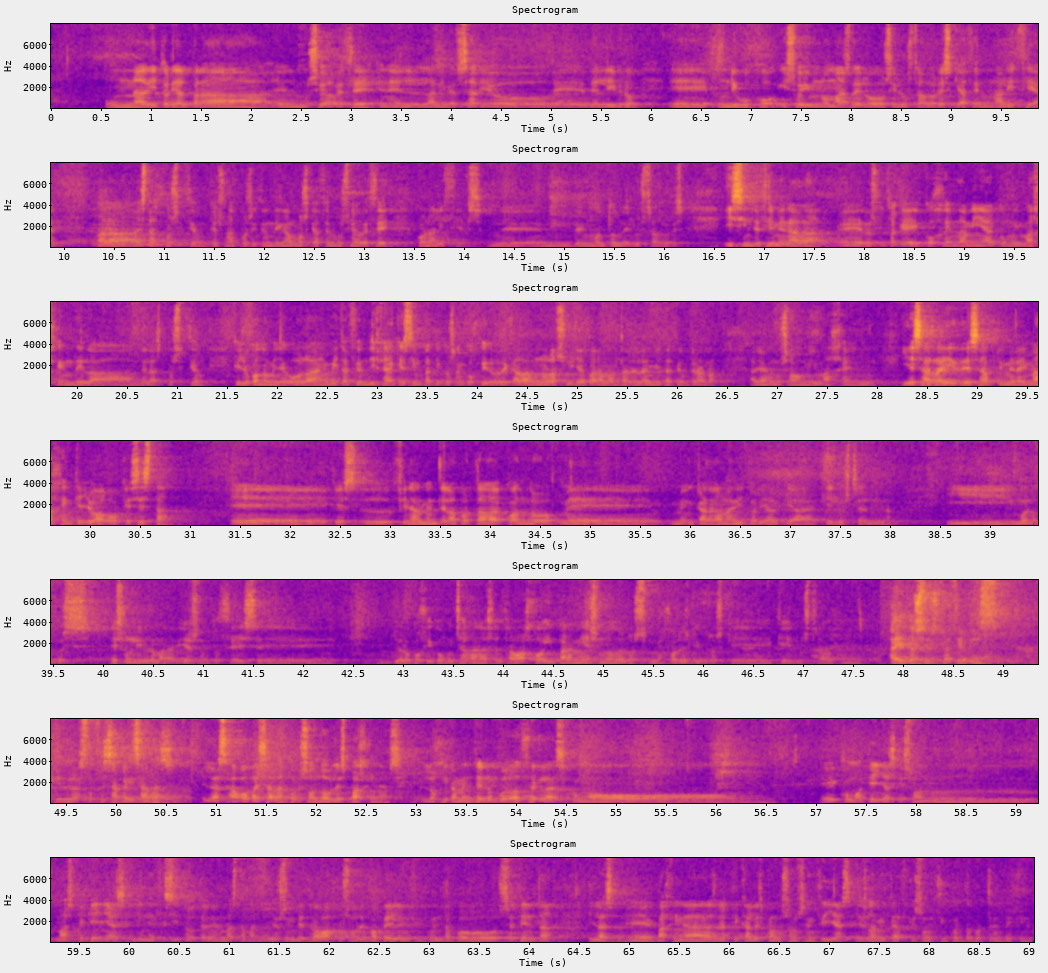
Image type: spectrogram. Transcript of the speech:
una editorial para el Museo ABC en el aniversario del libro, eh, un dibujo y soy uno más de los ilustradores que hacen una Alicia para esta exposición, que es una exposición, digamos, que hace el Museo ABC con alicias de, un montón de ilustradores. Y sin decirme nada, eh, resulta que cogen la mía como imagen de la, de la, exposición. Que yo cuando me llegó la invitación dije, ah, qué simpáticos, han cogido de cada uno la suya para mandarle la invitación, pero no, habían usado mi imagen. Y es a raíz de esa primera imagen que yo hago, que es esta, eh, que es finalmente la portada, cuando me, me encarga una editorial que, que ilustre el libro. Y bueno, pues es un libro maravilloso, entonces eh, yo lo cogí con muchas ganas el trabajo y para mí es uno de los mejores libros que, he ilustrado también. Hay dos ilustraciones que las haces apaisadas. Las hago apaisadas porque son dobles páginas. Lógicamente no puedo hacerlas como, eh, como aquellas que son más pequeñas y necesito tener más tamaño. Yo siempre trabajo sobre papel en 50 por 70 y las eh, páginas verticales cuando son sencillas es la mitad que son 50 por 35.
